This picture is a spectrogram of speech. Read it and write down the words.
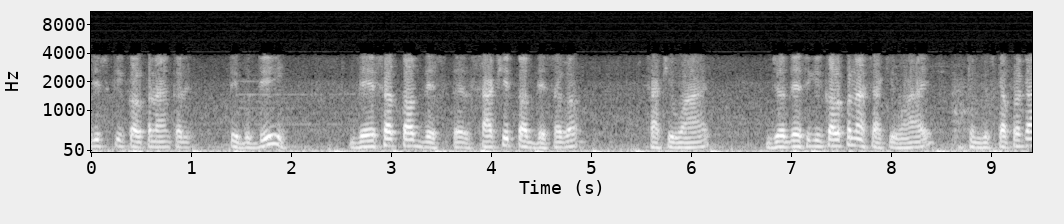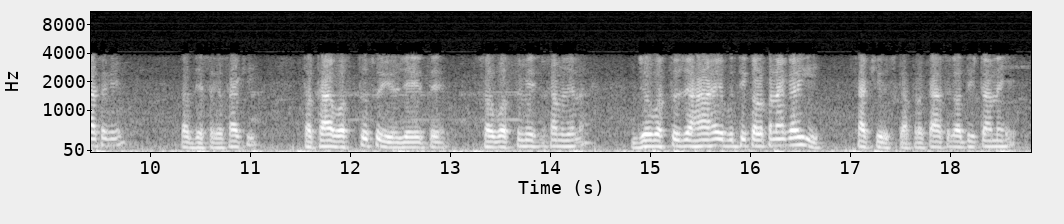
जिसकी कल्पना करती बुद्धि, देश तद देश, साक्षी तद देश साक्षी वहाँ है। जो देश की कल्पना साक्षी वहाँ है क्योंकि उसका प्रकाशक है? तद देश का साक्षी। तथा वस्तु से योजित सब वस्तु में समझना। जो वस्तु जहाँ है, बुद्धि कल्पना करेगी, साक्षी उसका प्रकाश प्रकाशक अधिष्ठान है।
